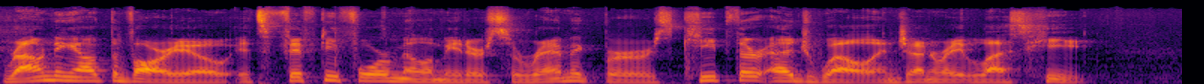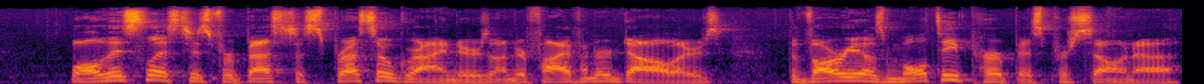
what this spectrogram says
Rounding out the Vario, its 54mm ceramic burrs keep their edge well and generate less heat. While this list is for best espresso grinders under $500, the Vario's multi-purpose persona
